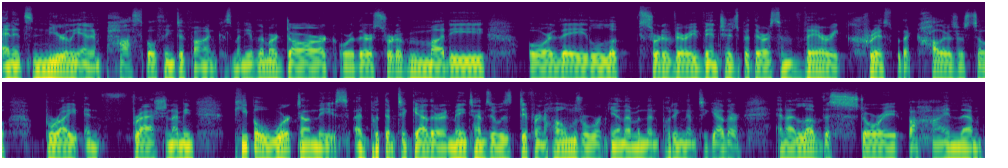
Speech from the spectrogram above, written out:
and it's nearly an impossible thing to find because many of them are dark or they're sort of muddy or they look sort of very vintage but there are some very crisp but the colors are still bright and fresh. And i mean people worked on these and put them together and many times it was different homes were working on them and then putting them together. And i love the story behind them.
